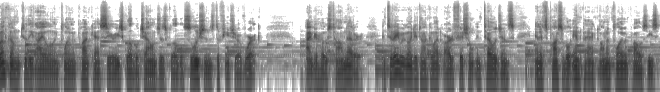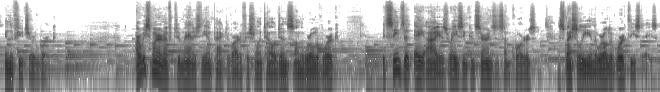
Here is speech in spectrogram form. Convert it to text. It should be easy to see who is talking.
Speaker 1: Welcome to the ILO Employment Podcast Series Global Challenges, Global Solutions The Future of Work. I'm your host, Tom Netter, and today we're going to talk about artificial intelligence and its possible impact on employment policies in the future of work. Are we smart enough to manage the impact of artificial intelligence on the world of work? It seems that AI is raising concerns in some quarters, especially in the world of work these days.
